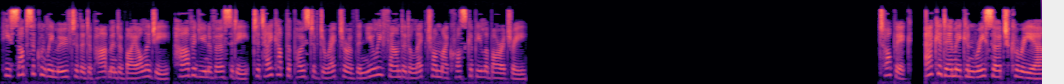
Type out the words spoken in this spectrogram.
He subsequently moved to the Department of Biology, Harvard University, to take up the post of director of the newly founded electron microscopy laboratory. Academic and research career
